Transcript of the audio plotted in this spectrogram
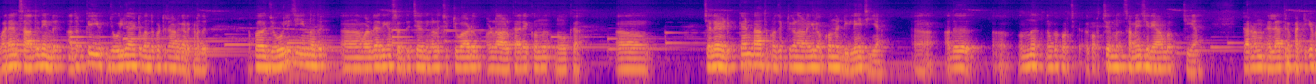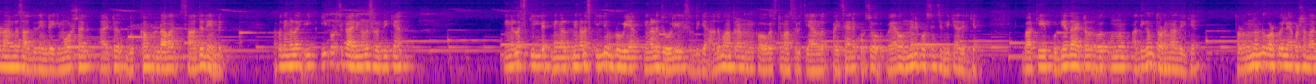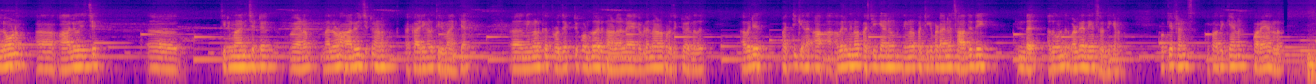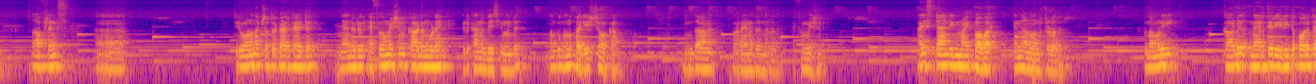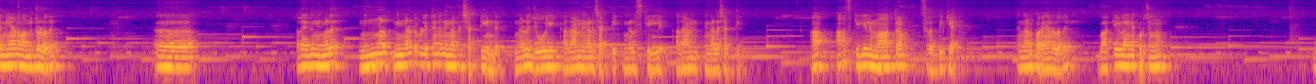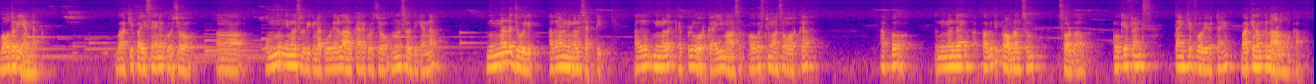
വരാൻ സാധ്യതയുണ്ട്. അതൊക്കെ ഈ ജോലിയായിട്ട് ബന്ധപ്പെട്ടിട്ടാണ് കിടക്കുന്നത് അപ്പോൾ ജോലി ചെയ്യുന്നത് വളരെയധികം ശ്രദ്ധിച്ച് നിങ്ങളുടെ ചുറ്റുപാടും ഉള്ള ആൾക്കാരെയൊക്കെ ഒന്ന് നോക്കുക. ചില എടുക്കേണ്ടാത്ത പ്രൊജക്റ്റുകളാണെങ്കിലും ഒക്കെ ഒന്ന് ഡിലേ ചെയ്യാം. അത് ഒന്ന് നമുക്ക് കുറച്ച് കുറച്ച് ഒന്ന് സമയം ശരിയാകുമ്പോൾ ചെയ്യാം. കാരണം എല്ലാത്തിനും പറ്റിക്കപ്പെടാനുള്ള സാധ്യതയുണ്ട്. ഇമോഷണൽ ആയിട്ട് ദുഃഖം ഉണ്ടാവാൻ സാധ്യതയുണ്ട്. അപ്പോൾ നിങ്ങൾ ഈ ഈ കുറച്ച് കാര്യങ്ങൾ ശ്രദ്ധിക്കുക. നിങ്ങളുടെ സ്കില്ല് നിങ്ങൾ നിങ്ങളുടെ സ്കില്ല് ഇമ്പ്രൂവ് ചെയ്യുക നിങ്ങളുടെ ജോലിയിൽ ശ്രദ്ധിക്കുക. അതുമാത്രമാണ് നിങ്ങൾക്ക് ഓഗസ്റ്റ് മാസത്തിൽ ചെയ്യാനുള്ളത്. പൈസേനെ കുറിച്ചോ വേറെ ഒന്നിനെ കുറിച്ചും ചിന്തിക്കാതിരിക്കുക. ബാക്കി പുതിയതായിട്ട് ഒന്നും അധികം തുടങ്ങാതിരിക്കുക. തുടങ്ങുന്നുണ്ട് കുഴപ്പമില്ല. പക്ഷെ നല്ലോണം ആലോചിച്ച് തീരുമാനിച്ചിട്ട് വേണം. നല്ലോണം ആലോചിച്ചിട്ട് വേണം കാര്യങ്ങൾ തീരുമാനിക്കാൻ. നിങ്ങൾക്ക് പ്രൊജക്റ്റ് കൊണ്ടുവരുന്ന ആൾ അല്ലെ എവിടെ നിന്നാണ് പ്രൊജക്റ്റ് വരുന്നത്? അവർ പറ്റിക്കാൻ അവർ നിങ്ങളെ പറ്റിക്കാനും നിങ്ങളെ പറ്റിക്കപ്പെടാനും സാധ്യതയുണ്ട്. അതുകൊണ്ട് വളരെയധികം ശ്രദ്ധിക്കണം. ഓക്കെ ഫ്രണ്ട്സ് അപ്പോൾ അതൊക്കെയാണ് പറയാനുള്ളത്. ആ ഫ്രണ്ട്സ് തിരുവോണ നക്ഷത്രക്കാർക്കായിട്ട് ഞാനൊരു എഫോമേഷൻ കാർഡും കൂടെ എടുക്കാൻ ഉദ്ദേശിക്കുന്നുണ്ട്. നമുക്കൊന്ന് പരീക്ഷിച്ച് നോക്കാം. എന്താണ് പറയണത് എന്നുള്ളത്? Affirmation I stand in my power എന്നാണ് വന്നിട്ടുള്ളത്. അപ്പോൾ നമ്മൾ ഈ കാർഡ് നേരത്തെ റീഡ് ചെയ്ത പോലെ തന്നെയാണ് വന്നിട്ടുള്ളത്. അതായത് നിങ്ങൾ നിങ്ങൾ നിങ്ങളുടെ ഉള്ളിൽ തന്നെ നിങ്ങൾക്ക് ശക്തിയുണ്ട്. നിങ്ങളുടെ ജോലി അതാണ് നിങ്ങളുടെ ശക്തി. നിങ്ങളുടെ സ്കില്ല് അതാണ് നിങ്ങളുടെ ശക്തി. ആ ആ സ്കില്ലിൽ മാത്രം ശ്രദ്ധിക്കുക എന്നാണ് പറയാനുള്ളത്. ബാക്കിയുള്ളതിനെക്കുറിച്ചൊന്നും ബോധർ ചെയ്യണ്ട. ബാക്കി പൈസേനെക്കുറിച്ചോ ഒന്നും നിങ്ങൾ ശ്രദ്ധിക്കേണ്ട. കൂടെയുള്ള ആൾക്കാരെ കുറിച്ചോ ഒന്നും ശ്രദ്ധിക്കേണ്ട. നിങ്ങളുടെ ജോലി അതാണ് നിങ്ങളുടെ ശക്തി. അത് നിങ്ങൾ എപ്പോഴും ഓർക്കുക. ഈ മാസം ഓഗസ്റ്റ് മാസം ഓർക്കുക. അപ്പോൾ നിങ്ങളുടെ പകുതി പ്രോബ്ലംസും സോൾവ് ആവും. Okay friends thank you for your time ബാക്കി നമുക്ക് നാളെ നോക്കാം.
